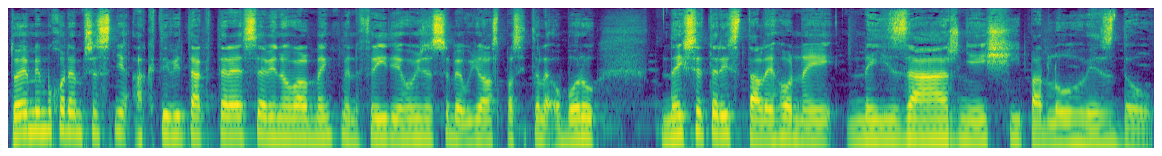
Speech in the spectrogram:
To je mimochodem přesně aktivita, které se věnoval Bankman Fried, jehož ze sebe udělal spasitele oboru, než se tedy stal jeho nej, nejzářnější padlou hvězdou.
